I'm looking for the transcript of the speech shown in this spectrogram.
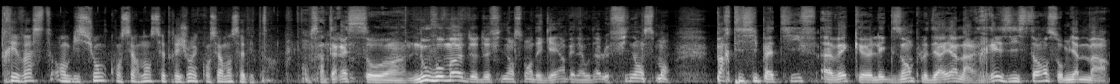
Très vaste ambition concernant cette région et concernant cet État. On s'intéresse au nouveau mode de financement des guerres, Benahouda, le financement participatif avec euh, l'exemple derrière la résistance au Myanmar.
